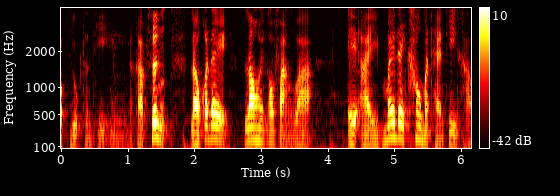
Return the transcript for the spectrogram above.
ตกยุคทันทีอืมนะครับ ซึ่งเราก็ได้เล่าให้เขาฟังว่า AI ไม่ได้เข้ามาแทนที่เขา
